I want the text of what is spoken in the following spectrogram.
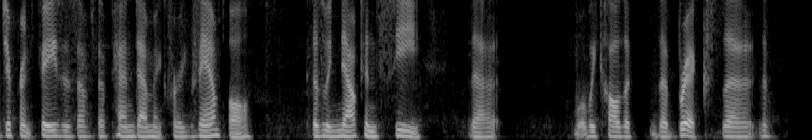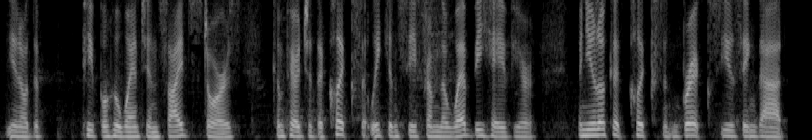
different phases of the pandemic, for example, because we now can see the what we call the the bricks, the the you know the people who went inside stores compared to the clicks that we can see from the web behavior. When you look at clicks and bricks using that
